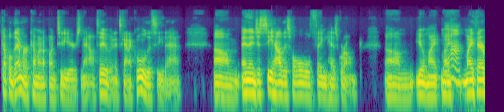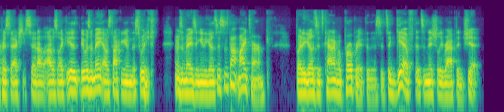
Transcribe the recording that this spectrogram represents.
couple of them are coming up on two years now too and it's kind of cool to see that. Um and then just see how this whole thing has grown. Um you know my my Yeah. my therapist actually said i, I was like it, it was amazing i was talking to him this week it was amazing. And he goes this is not my term. But he goes it's kind of appropriate to this. It's a gift that's initially wrapped in shit.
